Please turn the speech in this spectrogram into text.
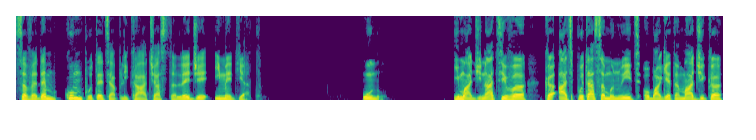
să vedem cum puteți aplica această lege imediat. 1. Imaginați-vă că ați putea să mânuiți o baghetă magică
